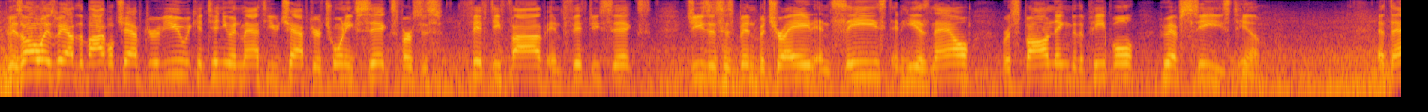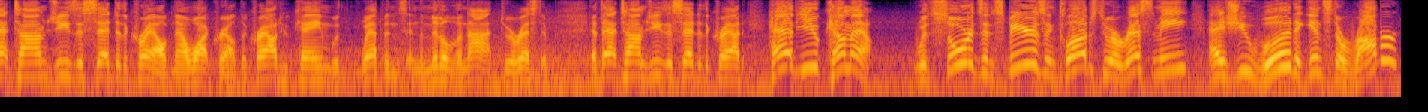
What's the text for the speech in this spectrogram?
And as always, we have the Bible chapter review. We continue in Matthew chapter 26, verses 55 and 56. Jesus has been betrayed and seized, and he is now responding to the people who have seized him. At that time, Jesus said to the crowd, Now, what crowd? The crowd who came with weapons in the middle of the night to arrest him. At that time, Jesus said to the crowd, Have you come out with swords and spears and clubs to arrest me as you would against a robber?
